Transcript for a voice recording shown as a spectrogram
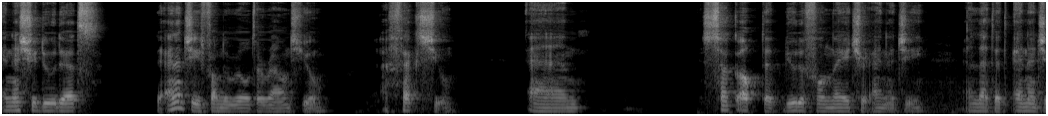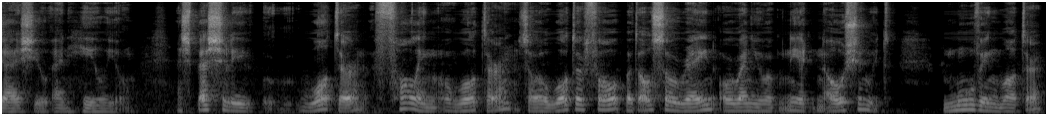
And as you do that, the energy from the world around you affects you. And suck up that beautiful nature energy and let that energize you and heal you. Especially water, falling water, so a waterfall, but also rain or when you are near an ocean with moving water,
